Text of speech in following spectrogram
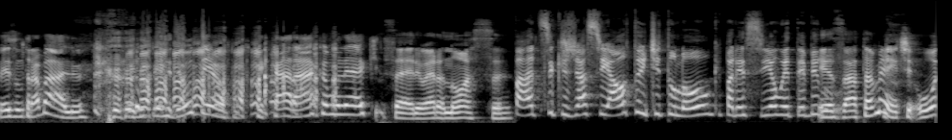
Fez um trabalho. Ele perdeu um tempo. Porque, caraca, moleque. Sério, eu era, nossa. Patsy que já se auto-intitulou que parecia o ET Bilu. Exatamente. O,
